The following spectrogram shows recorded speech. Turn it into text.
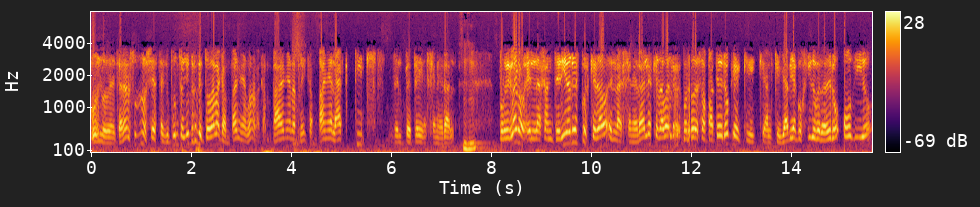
Pues lo del Canal Sur no sé hasta qué punto. Yo creo que toda la campaña, bueno, la campaña, la pre-campaña, la actitud del PP en general. Porque claro, en las anteriores, pues quedaba, en las generales quedaba el recuerdo de Zapatero que, que, que al que ya había cogido verdadero odio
